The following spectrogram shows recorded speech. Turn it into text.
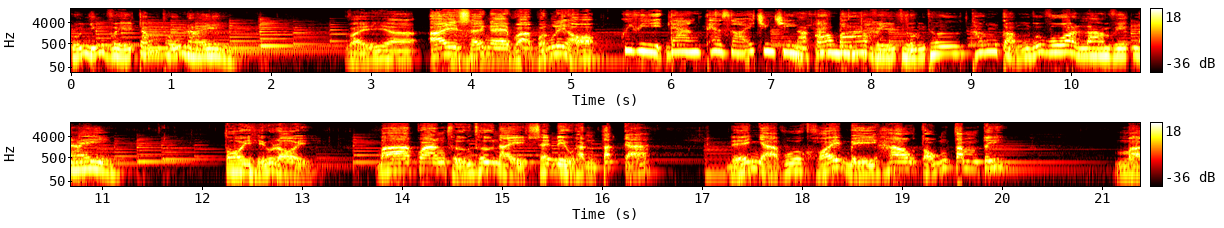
của những vị trấn thủ này. Vậy à, ai sẽ nghe và quản lý họ? Quý vị đang theo dõi chương trình Đã có ba vị thượng thư thân cận với vua làm việc này. Tôi hiểu rồi. Ba quan thượng thư này sẽ điều hành tất cả để nhà vua khỏi bị hao tổn tâm trí mà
